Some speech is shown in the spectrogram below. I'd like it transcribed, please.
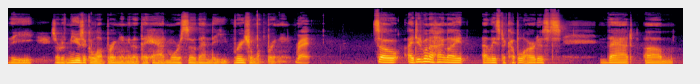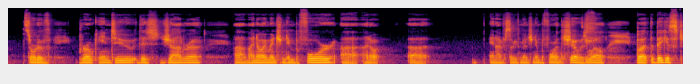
the sort of musical upbringing that they had more so than the racial upbringing. Right. So I did want to highlight at least a couple artists that um, sort of broke into this genre. Um, I know I mentioned him before. Uh, I don't, uh, and obviously we've mentioned him before on the show as well. But the biggest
